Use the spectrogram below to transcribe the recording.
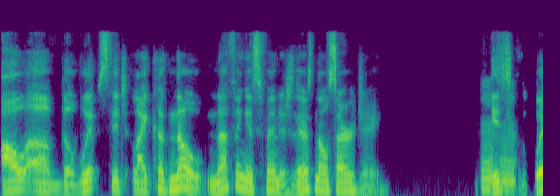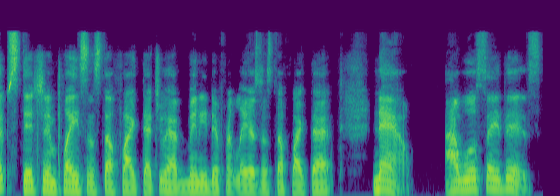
All of the whip stitch, like, cause no, nothing is finished. There's no serging. Mm-mm. It's whip stitch in place and stuff like that. You have many different layers and stuff like that. Now, I will say this:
